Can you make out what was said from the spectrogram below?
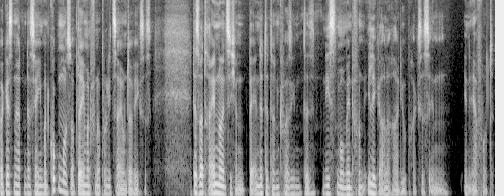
vergessen hatten, dass ja jemand gucken muss, ob da jemand von der Polizei unterwegs ist. Das war 93 und beendete dann quasi den nächsten Moment von illegaler Radiopraxis in, in Erfurt.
